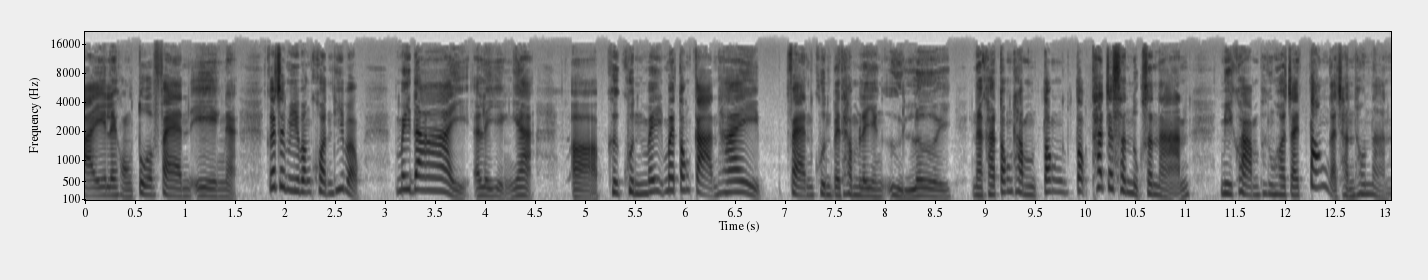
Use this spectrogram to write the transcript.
ายอะไรของตัวแฟนเองเนี่ยก็จะมีบางคนที่แบบไม่ได้อะไรอย่างเงี้ยเอ่อคือคุณไม่ไม่ต้องการให้แฟนคุณไปทำอะไรอย่างอื่นเลยนะคะ ต้องทำต้องต้องถ้าจะสนุกสนานมีความพึงพอใจต้องกับฉันเท่านั้น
